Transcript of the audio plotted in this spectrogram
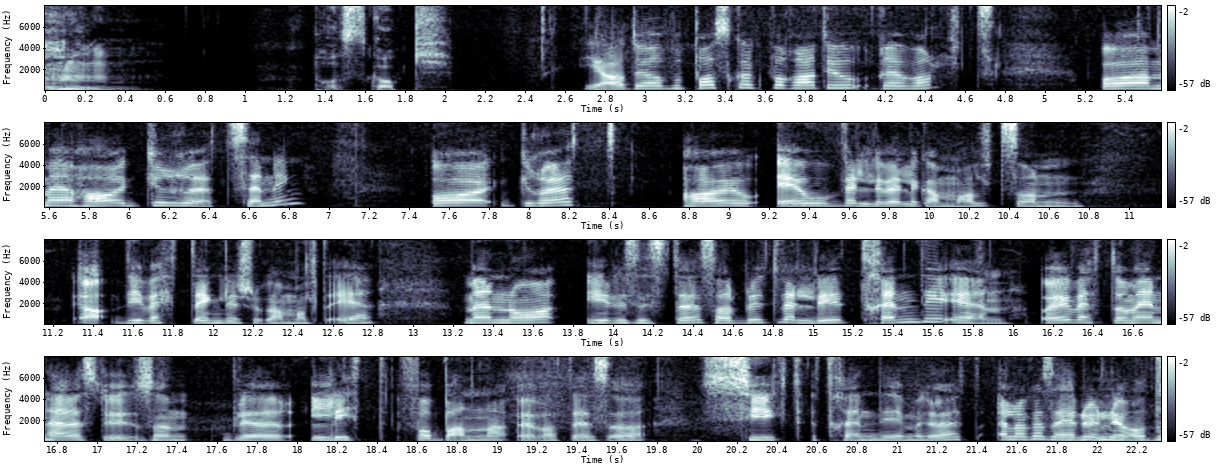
Postkokk. Ja, du hører på Postkokk på Radio Revolt. Og vi har grøtsending. Og grøt har jo, er jo veldig, veldig gammelt. Sånn, ja, de vet egentlig ikke hvor gammelt det er. Men nå i det siste så har det blitt veldig trendy igjen. Og jeg vet om en her i studio som blir litt forbanna over at det er så sykt trendy med grøt. Eller hva sier du, Njord?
